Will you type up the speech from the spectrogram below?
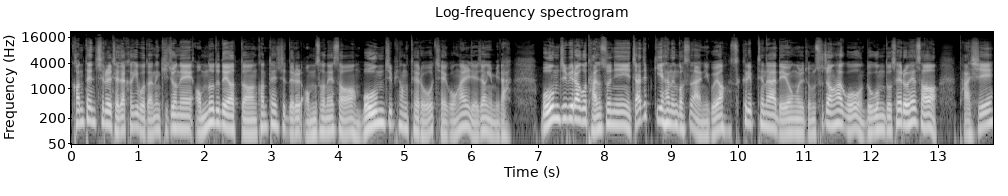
컨텐츠를 제작하기보다는 기존에 업로드 되었던 컨텐츠들을 엄선해서 모음집 형태로 제공할 예정입니다. 모음집이라고 단순히 짜집기 하는 것은 아니고요. 스크립트나 내용을 좀 수정하고 녹음도 새로 해서 다시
